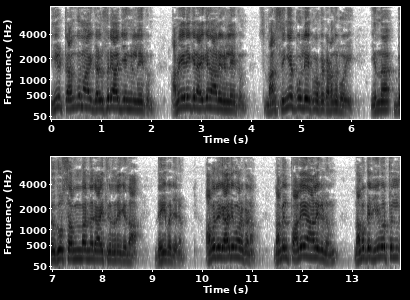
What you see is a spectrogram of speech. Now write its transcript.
ഈ ട്രങ്കുമായി ഗൾഫ് രാജ്യങ്ങളിലേക്കും അമേരിക്കൻ ഐക്യനാടുകളിലേക്കും സിംഗപ്പൂരിലേക്കും ഒക്കെ കടന്നുപോയി. ഇന്ന് ബഹുസമ്പന്നരായി തീർന്നിരിക്കുന്ന ദൈവജനം. അവരൊരു കാര്യം ഓർക്കണം. നമ്മിൽ പല ആളുകളും നമുക്ക് ജീവിതത്തിൽ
